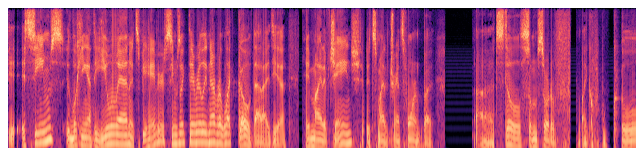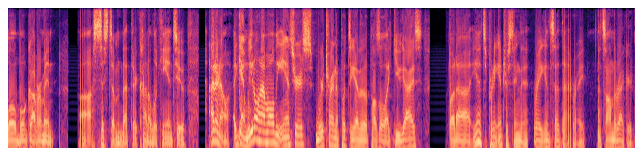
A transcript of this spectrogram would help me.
it, it seems, looking at the UN, its behavior, it seems like they really never let go of that idea. It might have changed, it might have transformed, but uh, it's still some sort of like global government uh, system that they're kind of looking into. I don't know. Again, we don't have all the answers. We're trying to put together the puzzle like you guys. But uh, yeah, it's pretty interesting that Reagan said that, right? That's on the record.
